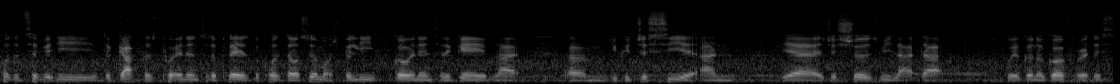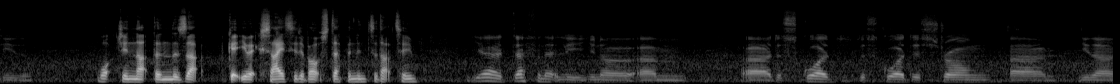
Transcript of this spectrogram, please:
positivity the gaffers putting into the players because there was so much belief going into the game. Like um, you could just see it, and yeah, it just shows me like that we're gonna go for it this season. Watching that, then does that get you excited about stepping into that team? Yeah, definitely. You know, um, uh, the squad, the squad is strong. Um, you know,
